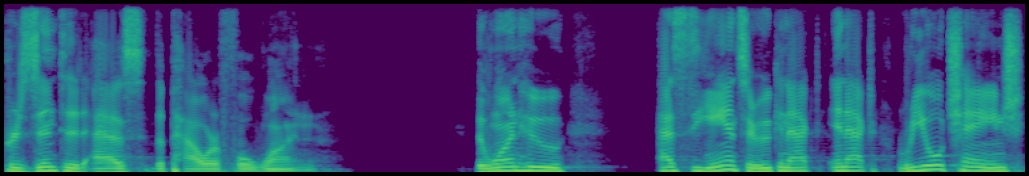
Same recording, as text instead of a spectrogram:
presented as the powerful one. The one who has the answer, who can act, enact real change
